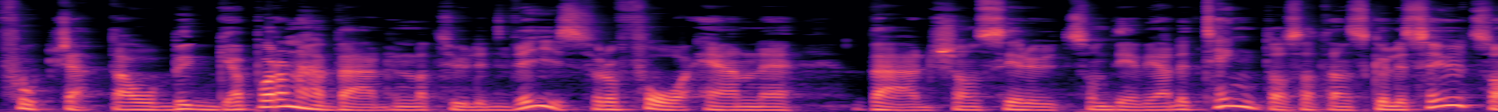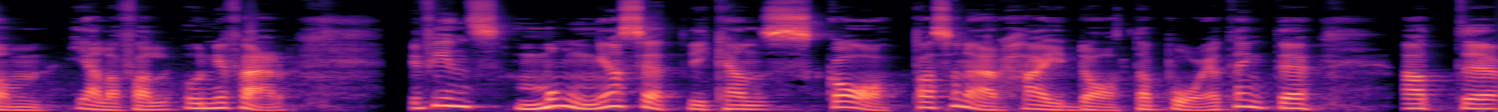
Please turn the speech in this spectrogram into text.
fortsätta och bygga på den här världen naturligtvis för att få en eh, värld som ser ut som det vi hade tänkt oss att den skulle se ut som, i alla fall ungefär. Det finns många sätt vi kan skapa sån här high data på. Jag tänkte att eh,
